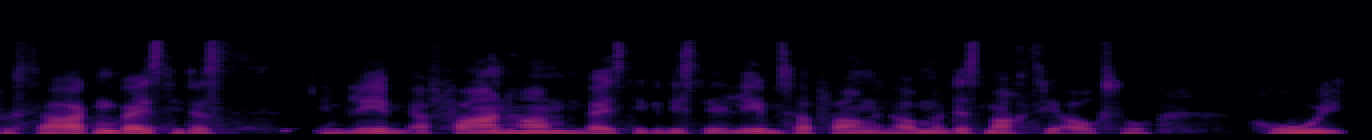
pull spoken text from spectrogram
zu sagen, weil sie das im Leben erfahren haben, weil sie gewisse Lebenserfahrungen haben und das macht sie auch so ruhig.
